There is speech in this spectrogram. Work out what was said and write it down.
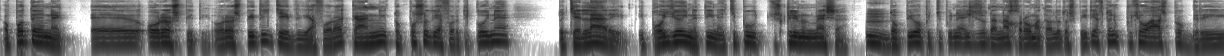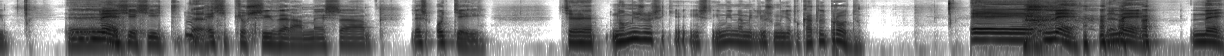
Οπότε ναι, ε, ωραίο σπίτι. Ωραίο σπίτι και η διαφορά κάνει το πόσο διαφορετικό είναι Το κελάρι, υπόγειο είναι τι είναι, εκεί που τους κλείνουν μέσα. Μμ. Το οποίο εκεί που είναι, έχει ζωντανά χρώματα όλο το σπίτι, αυτό είναι πιο άσπρο γκρι. Ε, Ναι. έχει, έχει, Ναι. έχει πιο σίδερα μέσα. Λες, οκ. Και νομίζω ήρθε και η στιγμή να μιλήσουμε για το Cattle Prod. Ε, ναι, ναι, ναι.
